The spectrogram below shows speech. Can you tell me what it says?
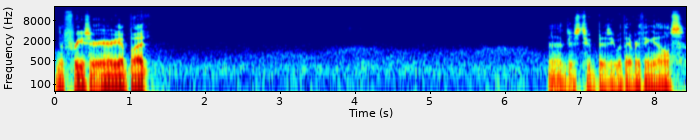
In the freezer area, but I'm just too busy with everything else.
